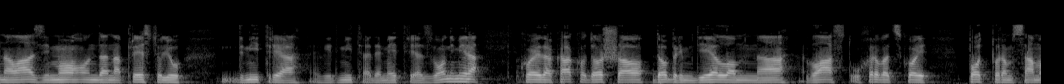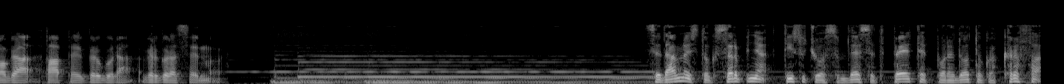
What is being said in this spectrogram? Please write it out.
nalazimo onda na prestolju Dmitrija ili Dmitra Demetrija Zvonimira koji je da kako došao dobrim dijelom na vlast u Hrvatskoj potporom samoga pape Grgura, Grgura VII. 17. srpnja 1085. pored otoka Krfa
